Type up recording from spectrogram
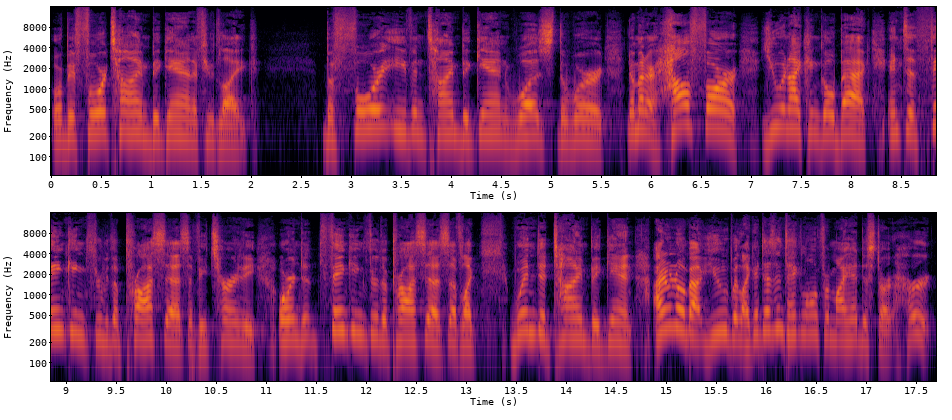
or before time began, if you'd like. Before even time began was the word. No matter how far you and I can go back into thinking through the process of eternity or into thinking through the process of like, when did time begin? I don't know about you, but like, it doesn't take long for my head to start hurt,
